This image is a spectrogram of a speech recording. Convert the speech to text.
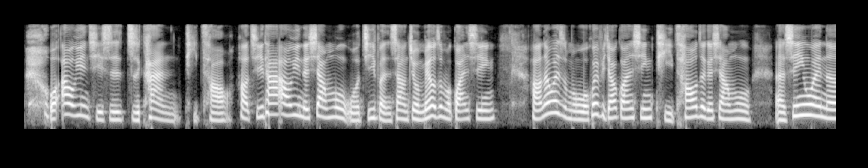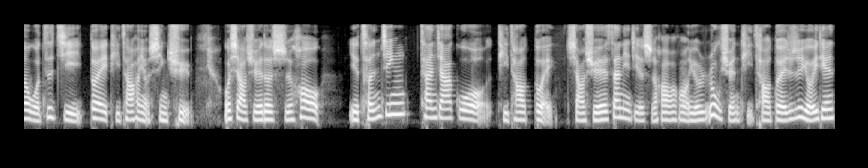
我奥运其实只看体操，好，其他奥运的项目我基本上就没有这么关心。好，那为什么我会比较关心体操这个项目？呃，是因为呢，我自己对体操很有兴趣。我小学的时候也曾经参加过体操队，小学三年级的时候有入选体操队，就是有一天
